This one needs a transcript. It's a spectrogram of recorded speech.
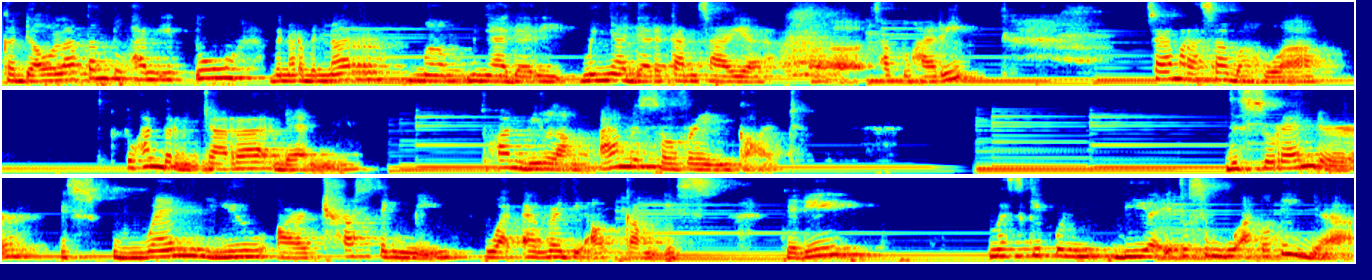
kedaulatan Tuhan itu benar-benar menyadari menyadarkan saya uh, satu hari saya merasa bahwa Tuhan berbicara dan Tuhan bilang, I'm a sovereign God. The surrender is when you are trusting me, whatever the outcome is. Jadi, meskipun dia itu sembuh atau tidak,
